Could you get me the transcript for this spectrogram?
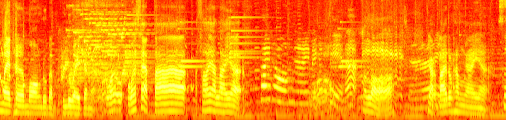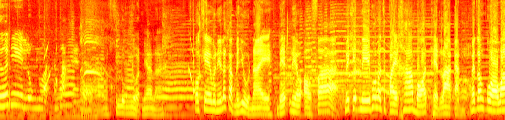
ทำไมเธอมองดูแบบรวยจังอะโอ้ยโอ้ยแสบตาสร้อยอะไรอะสร้อยทองไงไม้กางเขนอะอ๋อเหรอ ใช่อยากได้ต้องทำไงอะ ซื้อที่ลุงหนวดข้างหลังไงอ๋อ คุณลุงหนวดเนี่ยนะ โอเค วันนี้เรากลับมาอยู่ใน Dead Real Alpha ในคลิปนี้พวกเราจะไปฆ่าบอสเทสลากัน ไม่ต้องกลัวว่า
